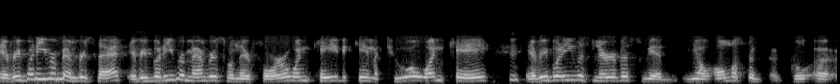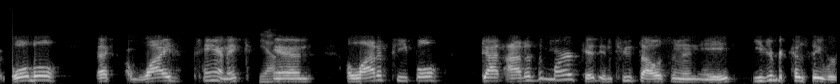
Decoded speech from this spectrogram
everybody remembers that. Everybody remembers when their 401k became a 201k. everybody was nervous. We had, you know, almost a, a global, a wide panic, yep. and a lot of people got out of the market in 2008 either because they were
